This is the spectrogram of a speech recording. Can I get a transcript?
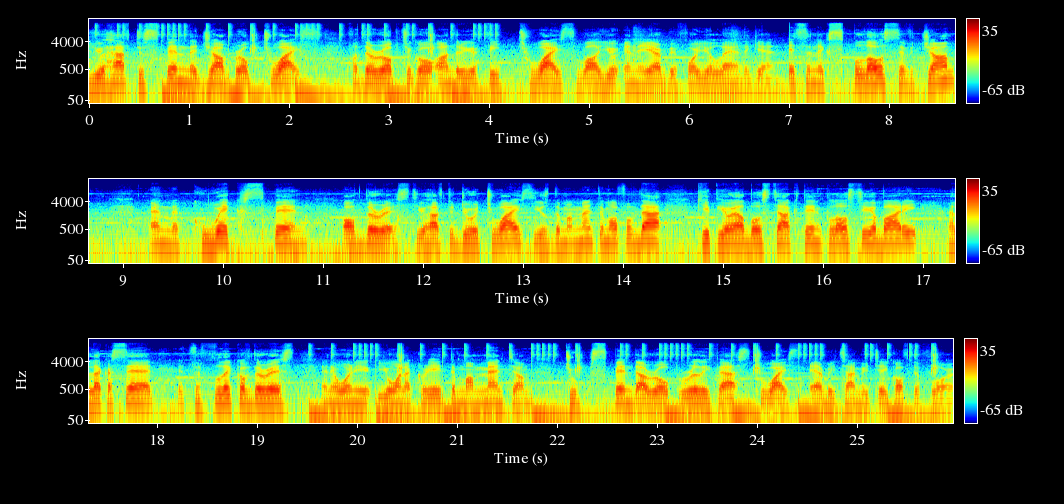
you have to spin the jump rope twice for the rope to go under your feet twice while you're in the air before you land again. It's an explosive jump and a quick spin of the wrist. You have to do it twice, use the momentum off of that, keep your elbows tucked in close to your body, and like I said, it's a flick of the wrist, and when you, you wanna create the momentum to spin that rope really fast twice every time you take off the floor.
